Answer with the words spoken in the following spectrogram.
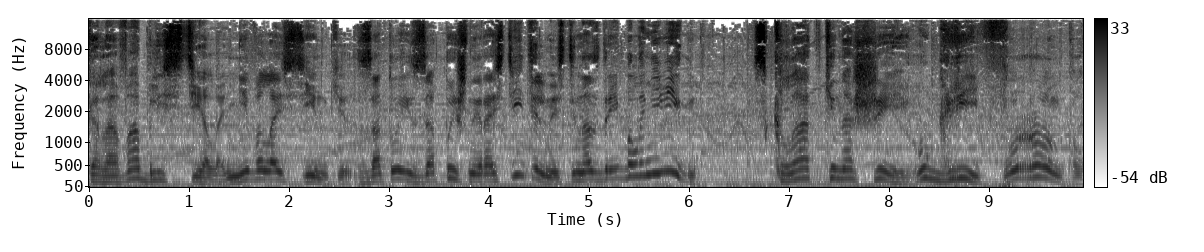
Голова блестела, не волосинки, зато из-за пышной растительности ноздрей было не видно. Складки на шее, угриф, фурункулы.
